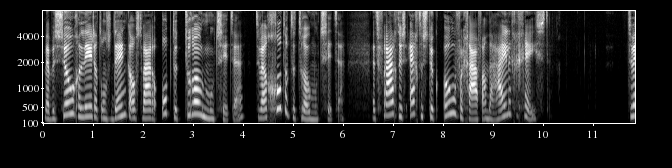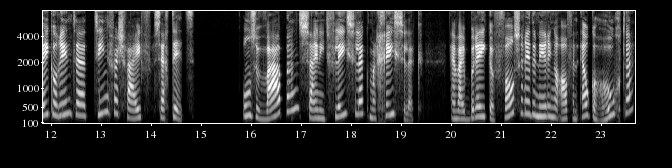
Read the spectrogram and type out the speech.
We hebben zo geleerd dat ons denken als het ware op de troon moet zitten, terwijl God op de troon moet zitten. Het vraagt dus echt een stuk overgave aan de Heilige Geest. 2 Korinthe 10 vers 5 zegt dit. Onze wapens zijn niet vleeselijk, maar geestelijk. En wij breken valse redeneringen af en elke hoogte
